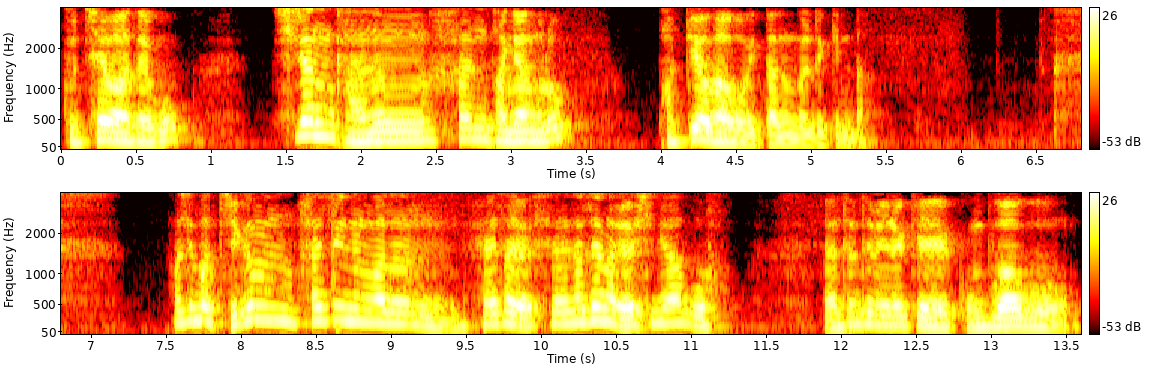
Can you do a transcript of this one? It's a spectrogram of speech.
구체화되고 실현 가능한 방향으로 바뀌어 가고 있다는 걸 느낀다. 사실 뭐 지금 할 수 있는 거는 회사, 회사 생활 열심히 하고 틈틈이 이렇게 공부하고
